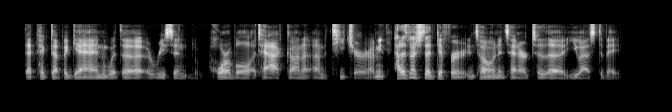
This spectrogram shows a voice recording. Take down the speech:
that picked up again with a, a recent horrible attack on a, on a teacher. I mean, how does much does that differ in tone and tenor to the U.S. debate?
